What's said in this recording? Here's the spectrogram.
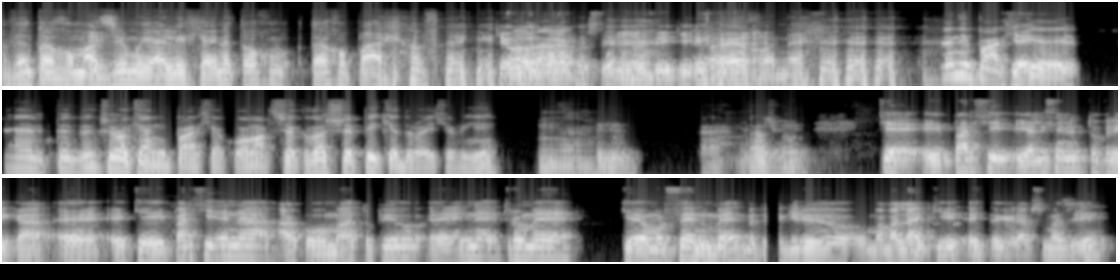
Δεν το έχω μαζί μου, η αλήθεια είναι το έχω, το έχω πάρει. Και εγώ το έχω στην βιβλιοθήκη. το έχω, ναι. Δεν υπάρχει και... ε, δεν ξέρω και αν υπάρχει ακόμα. Από τις εκδόσεις επίκεντρο είχε βγει. Ναι. Ε, και υπάρχει, η αλήθεια είναι ότι το βρήκα, ε, και υπάρχει ένα ακόμα το οποίο είναι τρώμε και ομορφαίνουμε με τον κύριο Μαμαλάκη, έχετε γράψει μαζί.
